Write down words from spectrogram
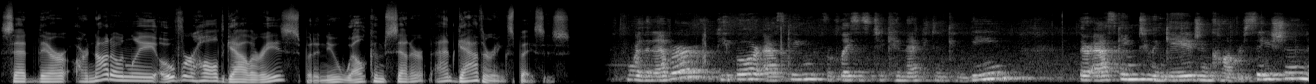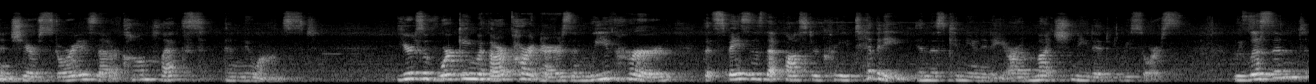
said there are not only overhauled galleries, but a new welcome center and gathering spaces. More than ever, people are asking for places to connect and convene. They're asking to engage in conversation and share stories that are complex and nuanced. Years of working with our partners, and we've heard that spaces that foster creativity in this community are a much needed resource. We listened,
